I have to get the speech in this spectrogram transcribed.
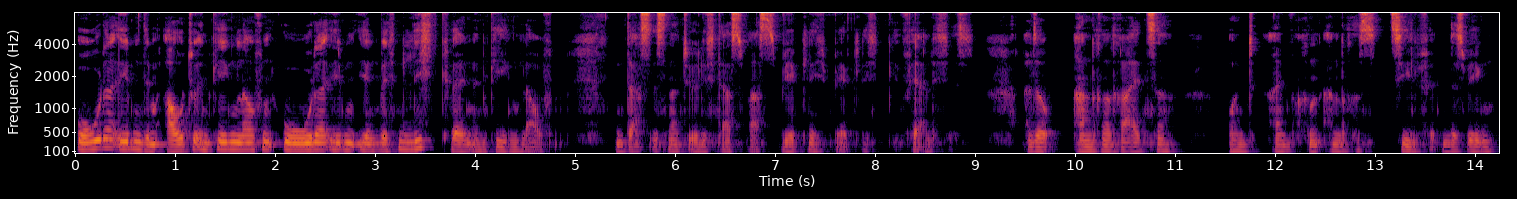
oder eben dem Auto entgegenlaufen oder eben irgendwelchen Lichtquellen entgegenlaufen. Und das ist natürlich das, was wirklich, wirklich gefährlich ist. Also andere Reize und einfach ein anderes Ziel finden. Deswegen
